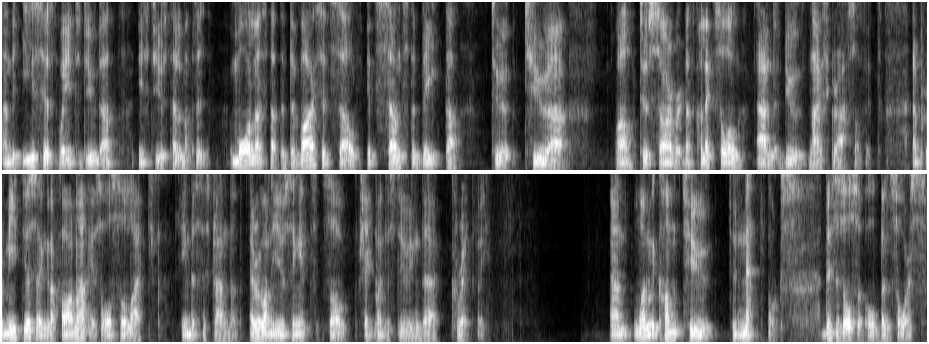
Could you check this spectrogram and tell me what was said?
And the easiest way to do that is to use telemetry. More or less that the device itself, it sends the data to, to uh, well, to a server that collects all and do nice graphs of it. And Prometheus and Grafana is also like industry standard. Everyone using it, so Checkpoint is doing the correct way. And when we come to, to Netbox, this is also open source.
